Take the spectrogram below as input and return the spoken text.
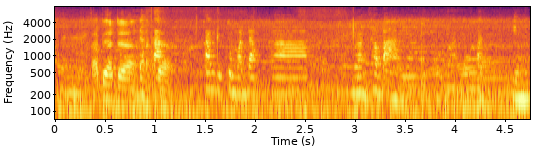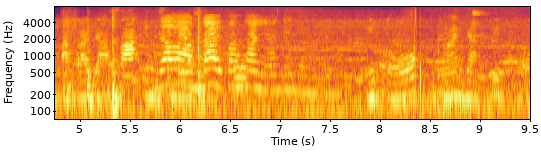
Hmm, tapi ada dekat ada kan itu mah dekat dengan Sabari itu mah Oh. ini Patra Jasa ini Ya, Sambolo andai satu pantainya gini. Itu manjat itu.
